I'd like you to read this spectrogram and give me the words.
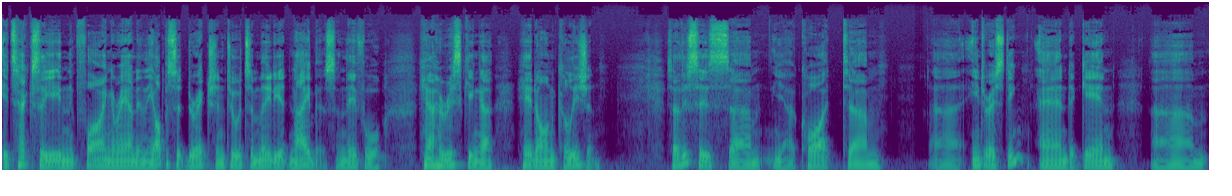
it's actually in flying around in the opposite direction to its immediate neighbours, and therefore, you know, risking a head-on collision. So this is, um, you know, quite um, uh, interesting, and again, um,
